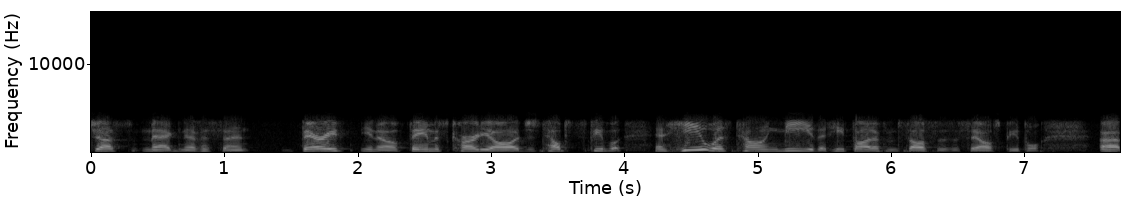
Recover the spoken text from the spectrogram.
just magnificent very you know famous cardiologist helps people and he was telling me that he thought of himself as a salespeople uh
